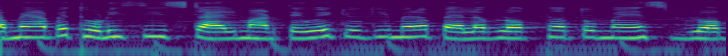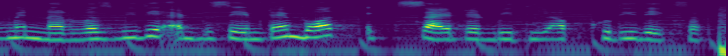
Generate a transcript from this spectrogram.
अब मैं यहाँ पे थोड़ी सी स्टाइल मारते हुए, क्योंकि मेरा पहला व्लॉग था तो मैं इस व्लॉग में नर्वस भी थी एट द सेम टाइम बहुत एक्साइटेड भी थी, आप खुद ही देख सकते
